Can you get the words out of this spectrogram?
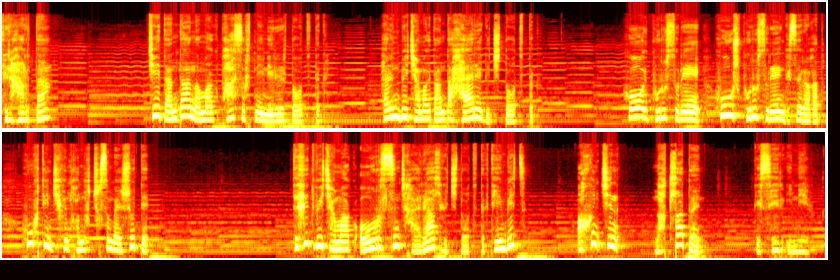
тэр хардаа чи дандаа намайг пассвортны нэрээр дууддаг. Харин би чамайг дандаа хайраа гэж дууддаг. Хөөй пүрүсүрэн, хүүш пүрүсүрэн гэсээр хагаад хүүхдийн чихэнд хоногчсон байх шүү дээ. Тэгэхэд би чамайг ууралсан ч хараа л гэж дууддаг тийм биз? Охин чинь нотлоод байна гэсээр инэв.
